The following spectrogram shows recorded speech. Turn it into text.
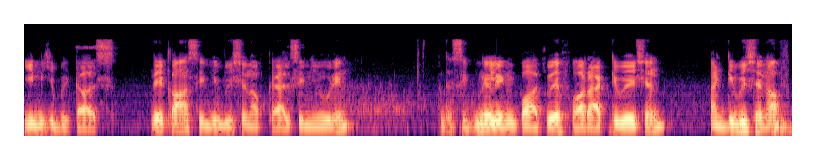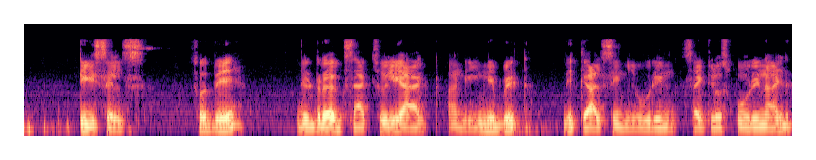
inhibitors. They cause inhibition of calcineurin, the signaling pathway for activation and division of T cells. So they the drugs actually act and inhibit the calcineurin, cyclosporin and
